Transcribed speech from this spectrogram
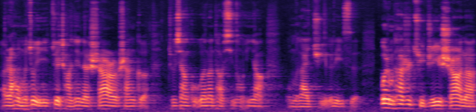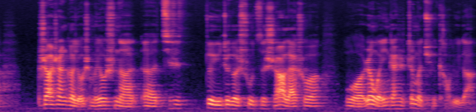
呃，然后我们就以最常见的十二山格，就像谷歌那套系统一样，我们来举一个例子。为什么它是取值于十二呢？十二山格有什么优势呢？呃，其实对于这个数字十二来说，我认为应该是这么去考虑的。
